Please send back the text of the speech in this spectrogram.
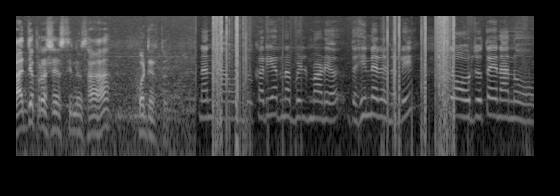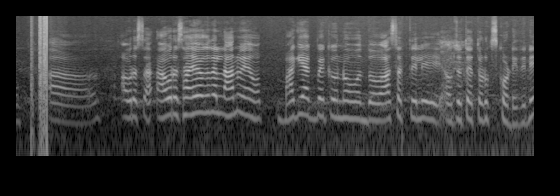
ರಾಜ್ಯ ಪ್ರಶಸ್ತಿನೂ ಸಹ ಕೊಟ್ಟಿರ್ತದೆ. ನನ್ನ ಒಂದು ಕರಿಯರ್ನ ಬಿಲ್ಡ್ ಮಾಡಿದ ಹಿನ್ನೆಲೆಯಲ್ಲಿ ಸೊ ಅವ್ರ ಜೊತೆ ನಾನು ಅವರ ಸಹ, ಅವರ ಸಹಯೋಗದಲ್ಲಿ ನಾನು ಭಾಗಿಯಾಗಬೇಕು ಅನ್ನೋ ಒಂದು ಆಸಕ್ತಿಯಲ್ಲಿ ಅವ್ರ ಜೊತೆ ತೊಡಗಿಸ್ಕೊಂಡಿದ್ದೀನಿ.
